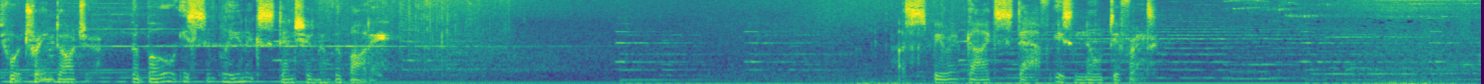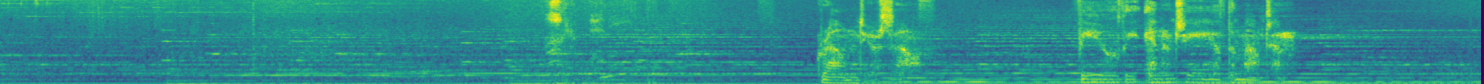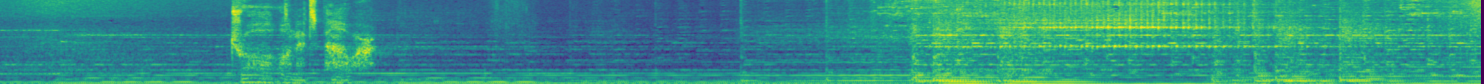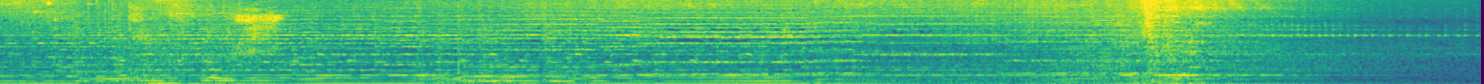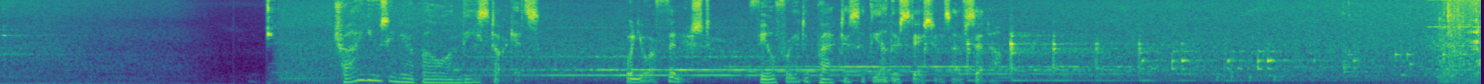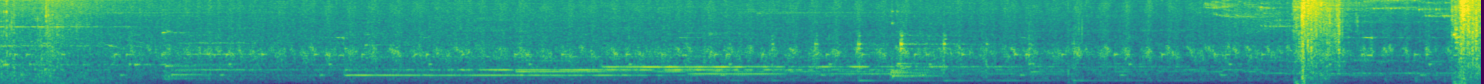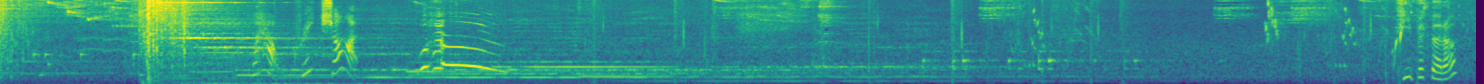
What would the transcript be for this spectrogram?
To a trained archer, the bow is simply an extension of the body. A spirit guide's staff is no different. Ground yourself. Feel the energy of the mountain. Draw on its power. Using your bow on these targets. When you are finished, feel free to practice at the other stations I've set up. Pick that up?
